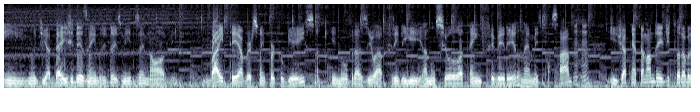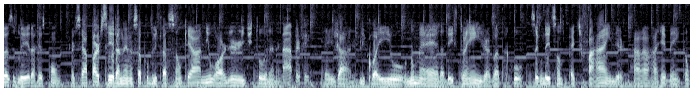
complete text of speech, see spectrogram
em, no dia 10 de dezembro de 2019 vai ter a versão em português aqui no Brasil. A Free League anunciou até em fevereiro, né, mês passado. Uhum. E já tem até o nome da editora brasileira, vai ser a parceira né, nessa publicação, que é a New Order Editora, né? Ah, perfeito. E aí já publicou aí o Numera, The Stranger, agora tá com a segunda edição do Pathfinder, tá arrebentam.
